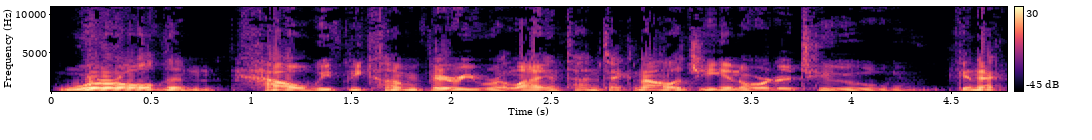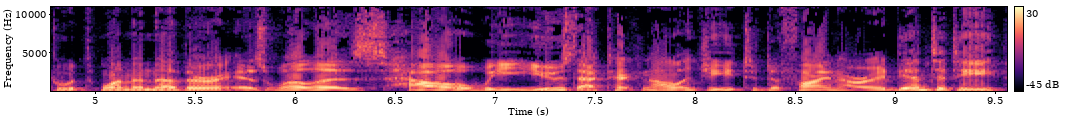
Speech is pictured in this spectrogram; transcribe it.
world and how we've become very reliant on technology in order to connect with one another, as well as how we use that technology to define our identity,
